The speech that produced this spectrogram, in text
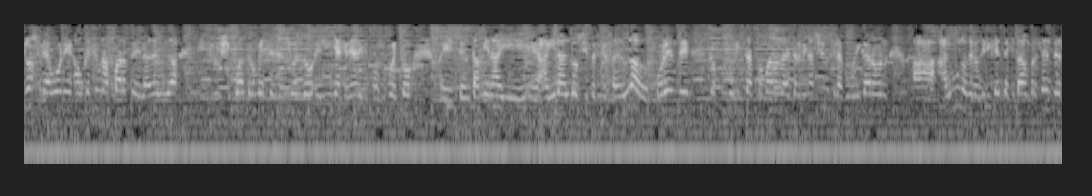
no se le abone, aunque sea una parte de la deuda que incluye cuatro meses de sueldo en líneas generales por supuesto eh, también hay eh, aguinaldos y premios adeudados. Por ende, los futbolistas tomaron la determinación, se la comunicaron a algunos de los dirigentes que estaban presentes,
